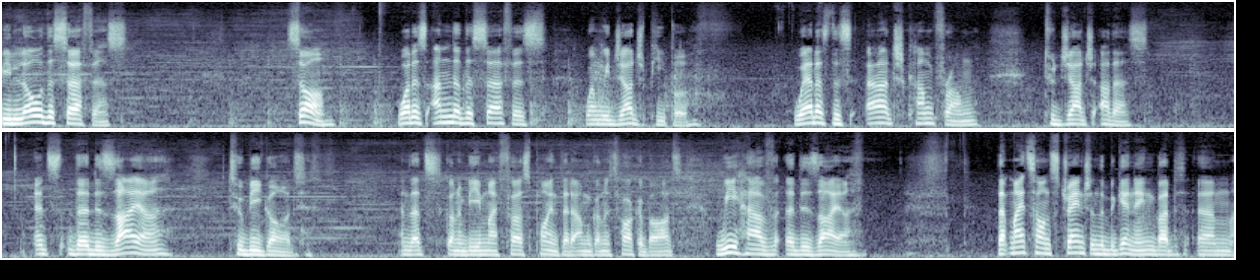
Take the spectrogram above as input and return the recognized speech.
below the surface. So, what is under the surface when we judge people? Where does this urge come from to judge others? It's the desire to be God. And that's going to be my first point that I'm going to talk about. We have a desire. That might sound strange in the beginning, but um,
